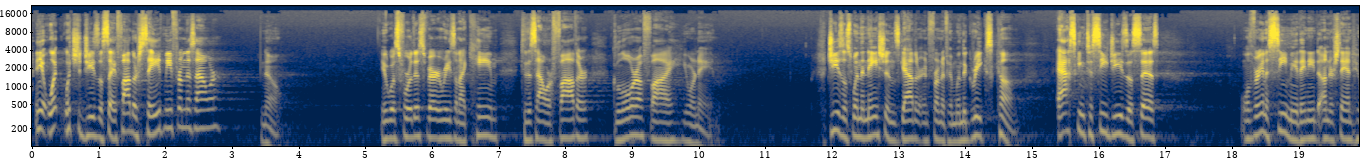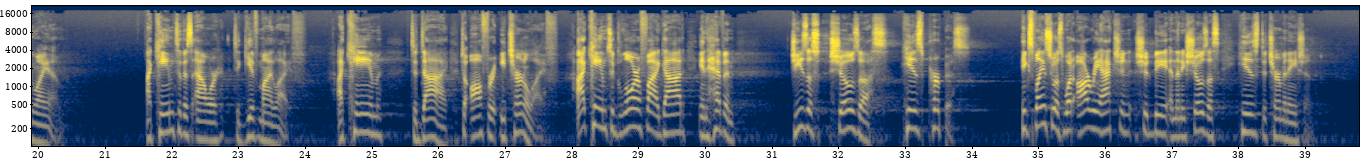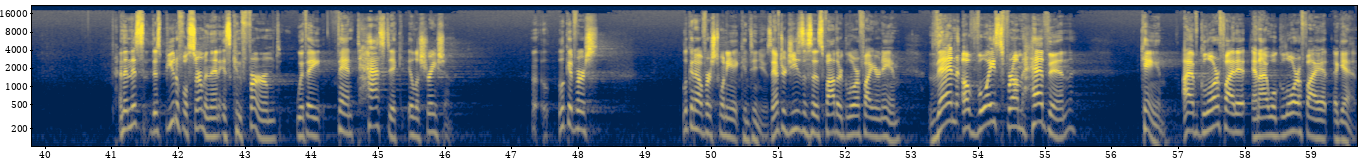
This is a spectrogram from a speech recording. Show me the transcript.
And yet, what, what should Jesus say? Father, save me from this hour? No. It was for this very reason I came to this hour. Father, glorify your name. Jesus, when the nations gather in front of him, when the Greeks come, asking to see Jesus, says, Well, if they're going to see me, they need to understand who I am. I came to this hour to give my life. I came to die, to offer eternal life. I came to glorify God in heaven. Jesus shows us his purpose. He explains to us what our reaction should be, and then he shows us his determination. And then this, this beautiful sermon then is confirmed with a fantastic illustration. Look at verse look at how verse 28 continues. After Jesus says, "Father, glorify your name," then a voice from heaven came. I have glorified it and I will glorify it again.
